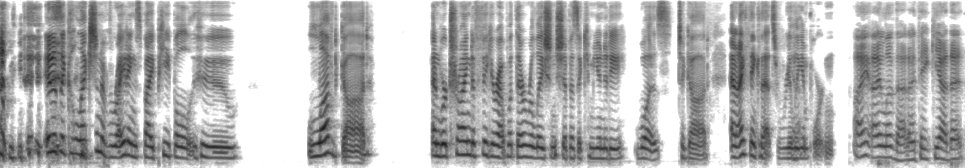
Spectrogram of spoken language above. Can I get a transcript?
it is a collection of writings by people who loved God and were trying to figure out what their relationship as a community was to God. And I think that's really important. I I love that. I think yeah that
